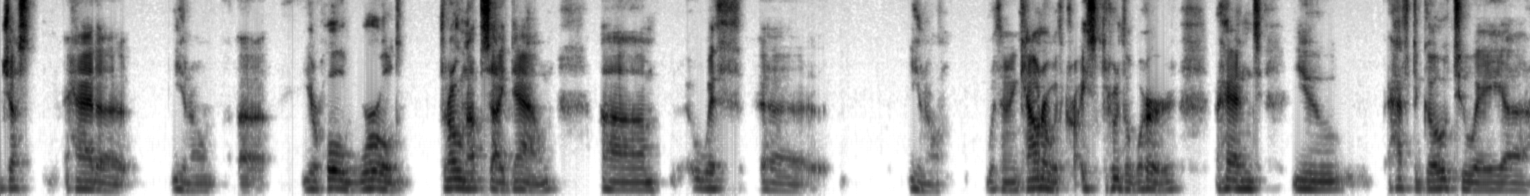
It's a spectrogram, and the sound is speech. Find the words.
just had a you know uh, your whole world thrown upside down um, with uh, you know with an encounter with Christ through the Word, and you have to go to a uh,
